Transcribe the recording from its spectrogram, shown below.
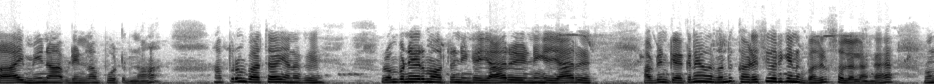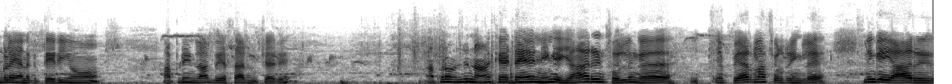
ஹாய் மீனா அப்படின்லாம் போட்டிருந்தான். அப்புறம் பார்த்தா எனக்கு ரொம்ப நேரமாக அவர்கிட்ட நீங்கள் யார்? நீங்கள் யார்? அப்படின்னு கேட்குறேன். அவர் வந்து கடைசி வரைக்கும் எனக்கு பதில் சொல்லலைங்க. உங்களை எனக்கு தெரியும். அப்படின்லாம் பேச ஆரம்பித்தார் அப்புறம் வந்து நான் கேட்டேன். நீங்கள் யாருன்னு சொல்லுங்கள் என் பேரெலாம் சொல்கிறீங்களே நீங்கள் யார்?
